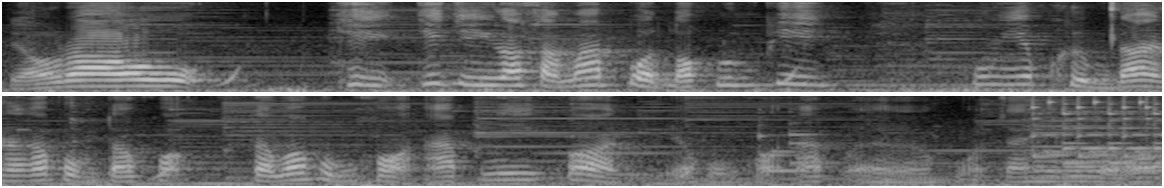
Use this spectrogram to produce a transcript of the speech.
เดี๋ยวเราที่ที่จริงเราสามารถปลดล็อกรุ่นพี่ ผู้เงียบขรึมได้นะครับผมแต่ว่าแต่ว่าผมขออัพนี่ก่อน เดี๋ยวผมขออัพเออหัวใจให้มันแบบว่า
